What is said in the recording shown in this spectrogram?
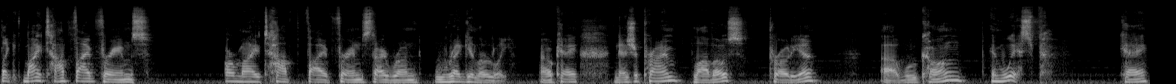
Like my top five frames are my top five frames that I run regularly. Okay. Nezha Prime, Lavos, Protea, uh, Wukong, and Wisp. Okay.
